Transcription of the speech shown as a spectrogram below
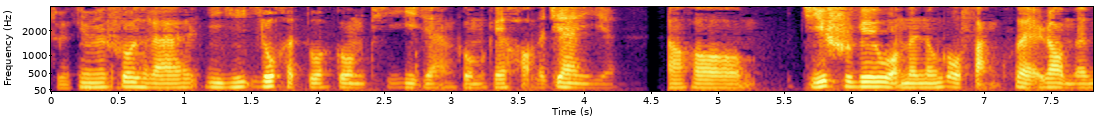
对，因为说起来已有很多给我们提意见，给我们给好的建议，然后及时给我们能够反馈，让我们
